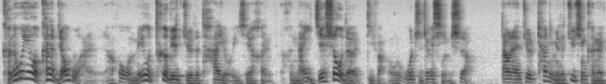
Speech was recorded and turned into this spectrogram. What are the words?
可能我因为我看的比较晚，然后我没有特别觉得它有一些很很难以接受的地方。我我指这个形式啊。当然，就是它里面的剧情，可能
